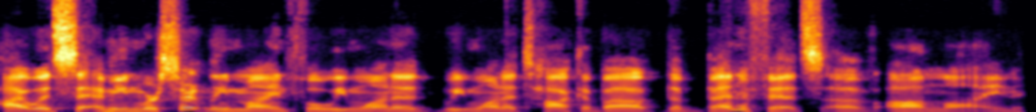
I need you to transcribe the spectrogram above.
I would say, I mean, we're certainly mindful. We want to, we want to talk about the benefits of online,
